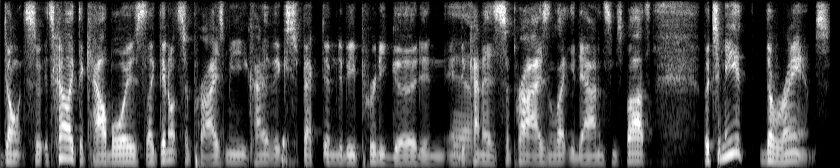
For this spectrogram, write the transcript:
don't. So it's kind of like the Cowboys. Like they don't surprise me. You kind of expect them to be pretty good and, and yeah. to kind of surprise and let you down in some spots. But to me, the Rams.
